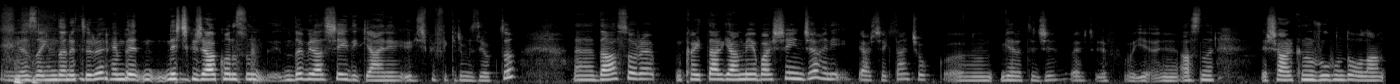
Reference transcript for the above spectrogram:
e, yaz ayından ötürü hem de ne çıkacağı konusunda biraz şeydik yani hiçbir fikrimiz yoktu. Ee, daha sonra kayıtlar gelmeye başlayınca hani gerçekten çok e, yaratıcı ve e, aslında şarkının ruhunda olan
